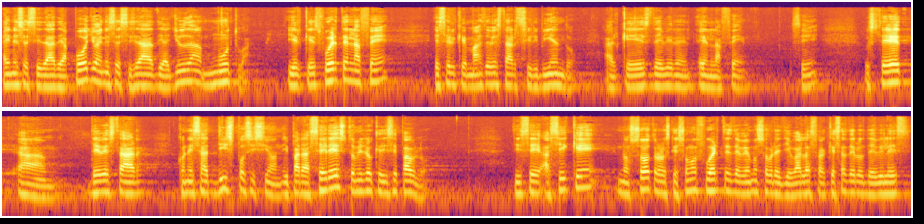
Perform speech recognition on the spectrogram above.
Hay necesidad de apoyo, hay necesidad de ayuda mutua. Y el que es fuerte en la fe es el que más debe estar sirviendo al que es débil en la fe. ¿sí? Usted debe estar con esa disposición. Y para hacer esto, mire lo que dice Pablo. Dice, así que nosotros los que somos fuertes debemos sobrellevar las fraquezas de los débiles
